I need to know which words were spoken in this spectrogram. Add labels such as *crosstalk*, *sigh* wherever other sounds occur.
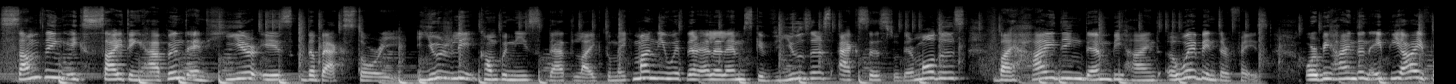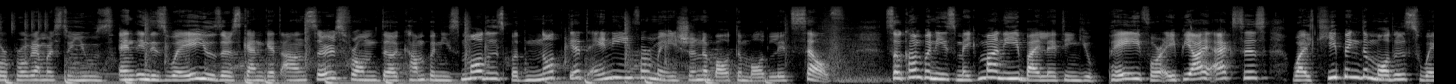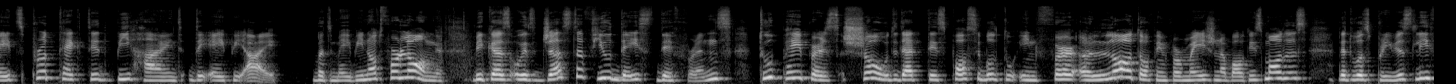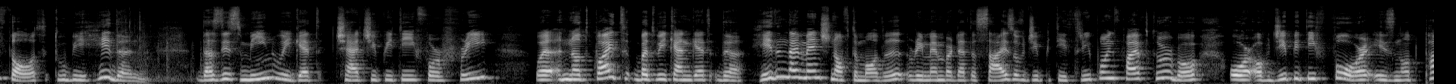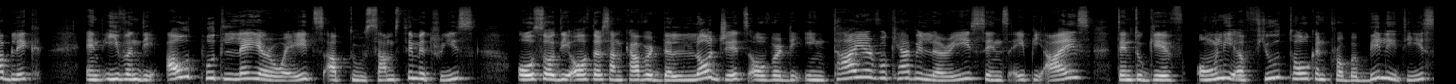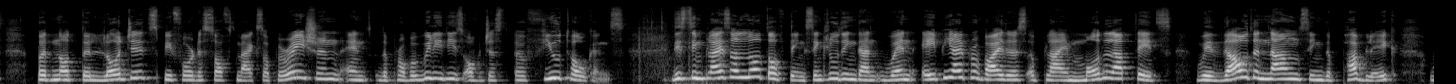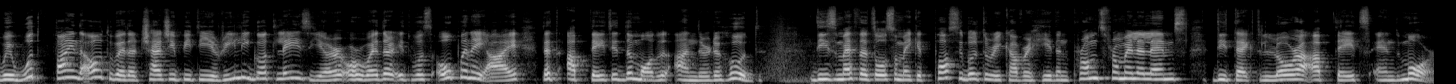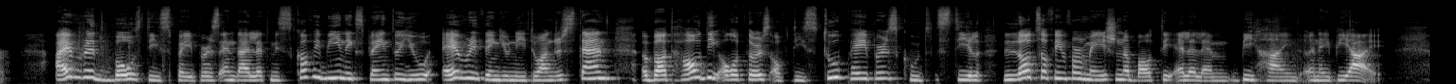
Something exciting happened and here is the backstory. Usually companies that like to make money with their LLMs give users access to their models by hiding them behind a web interface or behind an API for programmers to use. And in this way, users can get answers from the company's models but not get any information about the model itself. So companies make money by letting you pay for API access while keeping the model's weights protected behind the API. But maybe not for long, because with just a few days difference, two papers showed that it is possible to infer a lot of information about these models that was previously thought to be hidden. Does this mean we get ChatGPT for free? Well, not quite, but we can get the hidden dimension of the model. Remember that the size of GPT 3.5 Turbo or of GPT 4 is not public, and even the output layer weights up to some symmetries. Also, the authors uncovered the logits over the entire vocabulary since APIs tend to give only a few token probabilities, but not the logits before the softmax operation and the probabilities of just a few tokens. This implies a lot of things, including that when API providers apply model updates without announcing the public, we would find out whether ChatGPT really got lazier or whether it was OpenAI that updated the model under the hood. These methods also make it possible to recover hidden prompts from LLMs, detect LoRA updates, and more. I've read both these papers and I let Miss Coffee Bean explain to you everything you need to understand about how the authors of these two papers could steal lots of information about the LLM behind an API.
